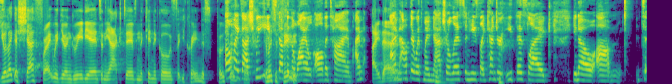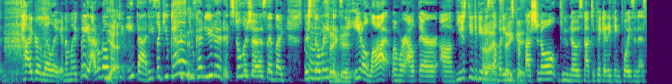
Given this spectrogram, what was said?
you're like a chef, right? With your ingredients and the actives and the clinicals that you're creating this potion. Oh my gosh, we eat stuff in the wild all the time. I'm I know. I'm out there with my naturalist, and he's like, Kendra, eat this like you know. um T- tiger lily and i'm like wait i don't know yeah. if i can eat that he's like you can you can eat it it's delicious and like there's oh, so many so things good. we eat a lot when we're out there um, you just need to be with oh, somebody so who's good. professional who knows not to pick anything poisonous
